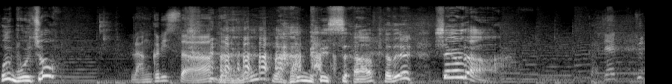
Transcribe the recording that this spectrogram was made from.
오늘 뭐였죠? 랑그리싸 네, 랑그리사 편을 시작합니다. 가제트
